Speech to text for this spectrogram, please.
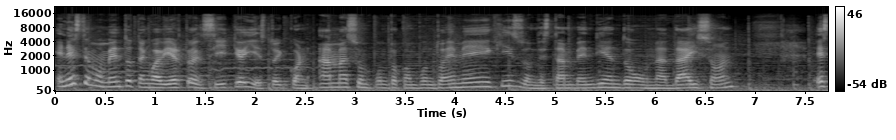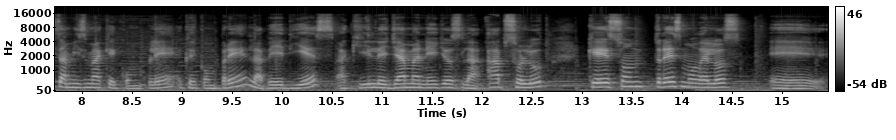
En este momento tengo abierto el sitio y estoy con amazon.com.mx donde están vendiendo una Dyson. Esta misma que compré, que compré, la B10, aquí le llaman ellos la Absolute, que son tres modelos eh,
